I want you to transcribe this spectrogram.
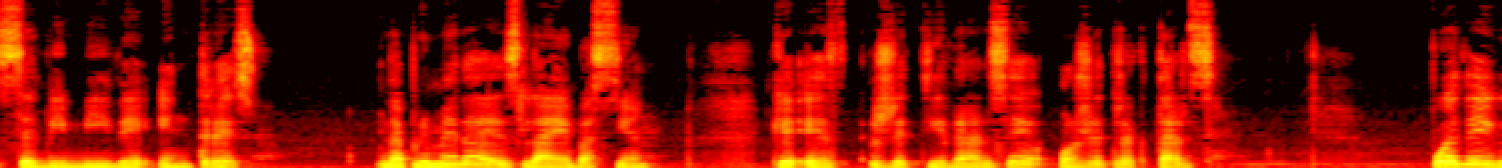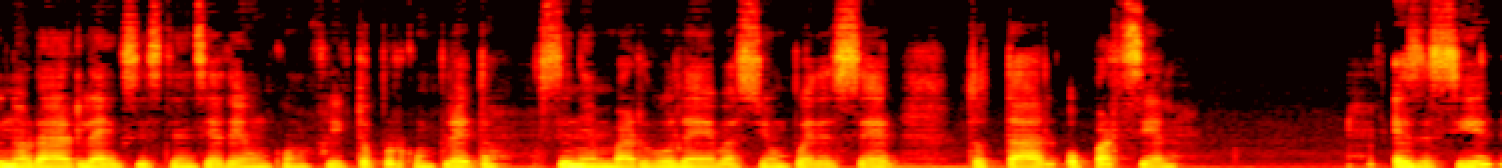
se divide en tres. La primera es la evasión, que es retirarse o retractarse. Puede ignorar la existencia de un conflicto por completo. Sin embargo, la evasión puede ser total o parcial. Es decir,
